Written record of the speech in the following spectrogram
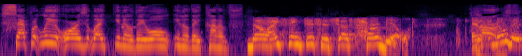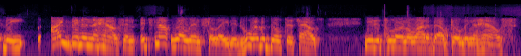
separately, or is it like you know they all you know they kind of No, I think this is just her bill. And I know that the I've been in the house and it's not well insulated. Whoever built this house needed to learn a lot about building a house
